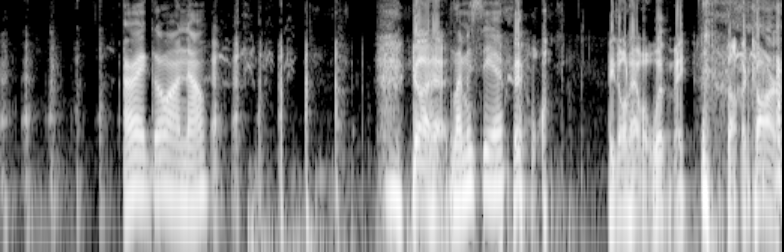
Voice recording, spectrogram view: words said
All right, go on now. Go ahead. Let me see it. I don't have it with me. It's out in the car.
